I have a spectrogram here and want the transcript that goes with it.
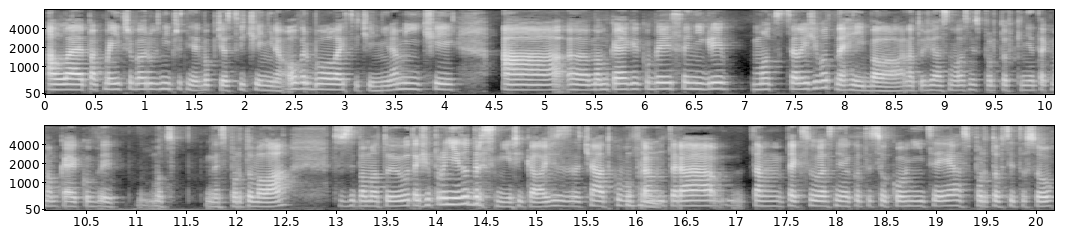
ale pak mají třeba různý přesně občas cvičení na overballech, cvičení na míči a uh, mamka jak jakoby se nikdy moc celý život nehejbala, na to, že já jsem vlastně sportovkyně, tak mamka jakoby moc nesportovala, co si pamatuju, takže pro ně je to drsný, říkala, že ze začátku mhm. opravdu teda tam, tak jsou vlastně jako ty sokolníci a sportovci to jsou,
